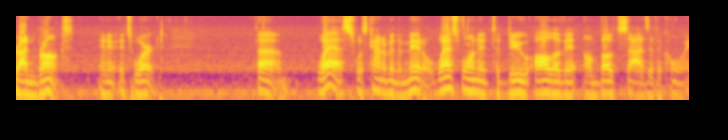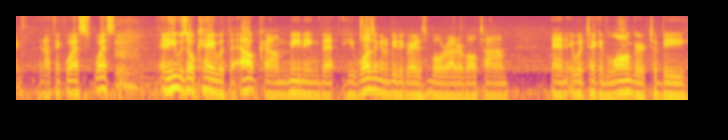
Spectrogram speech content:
riding broncs, and it, it's worked. Um, Wes was kind of in the middle. Wes wanted to do all of it on both sides of the coin, and I think Wes Wes, and he was okay with the outcome, meaning that he wasn't going to be the greatest bull rider of all time, and it would take him longer to be.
